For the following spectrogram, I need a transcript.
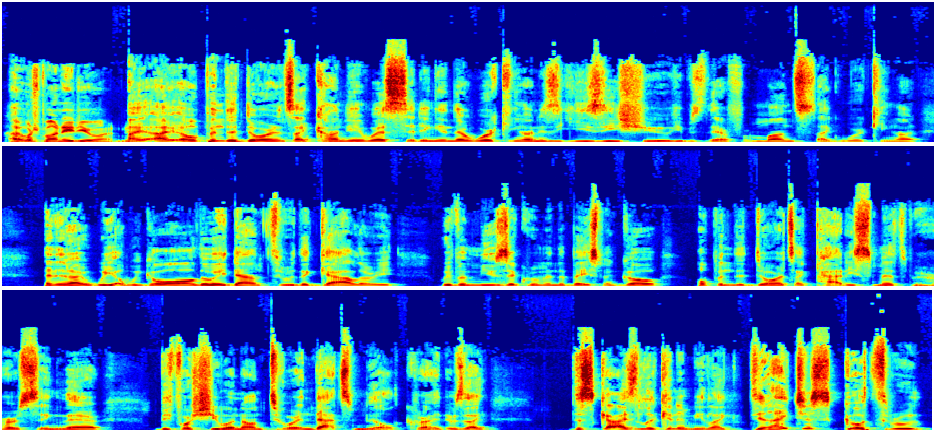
How much money do you want? I, I opened the door and it's like Kanye West sitting in there working on his Yeezy shoe. He was there for months, like working on. And then I we we go all the way down through the gallery. We have a music room in the basement. Go open the door. It's like Patti Smith rehearsing there before she went on tour, and that's Milk, right? It was like this guy's looking at me like, did I just go through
